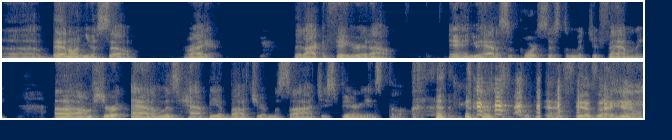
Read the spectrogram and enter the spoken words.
uh, bet on yourself, right? That I could figure it out, and you had a support system with your family. Uh, I'm sure Adam is happy about your massage experience, though. yes, yes, I am.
